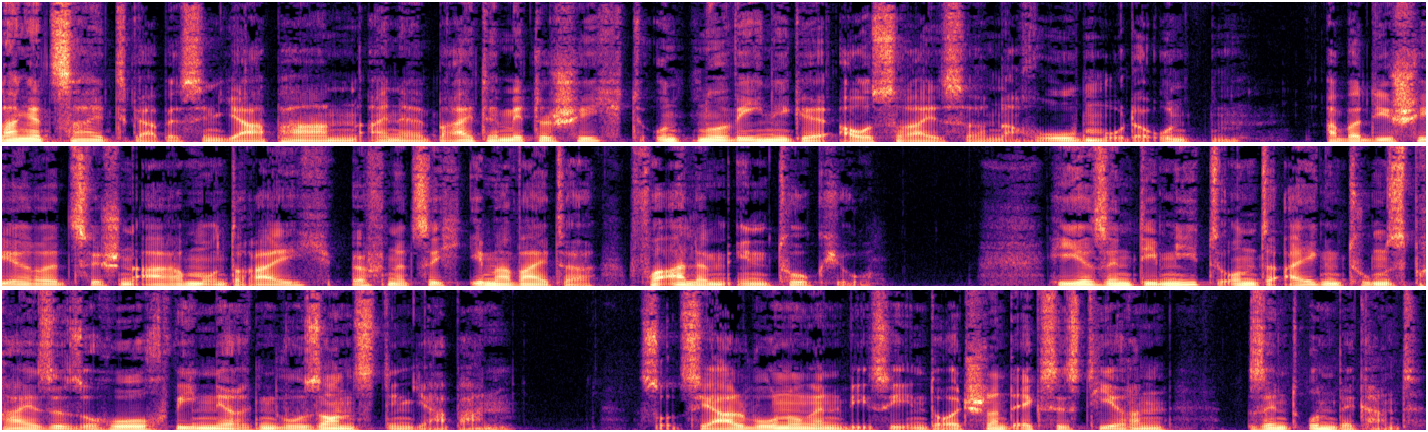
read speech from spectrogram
Lange Zeit gab es in Japan eine breite Mittelschicht und nur wenige Ausreißer nach oben oder unten. Aber die Schere zwischen Arm und Reich öffnet sich immer weiter, vor allem in Tokio. Hier sind die Miet- und Eigentumspreise so hoch wie nirgendwo sonst in Japan. Sozialwohnungen, wie sie in Deutschland existieren, sind unbekannt.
